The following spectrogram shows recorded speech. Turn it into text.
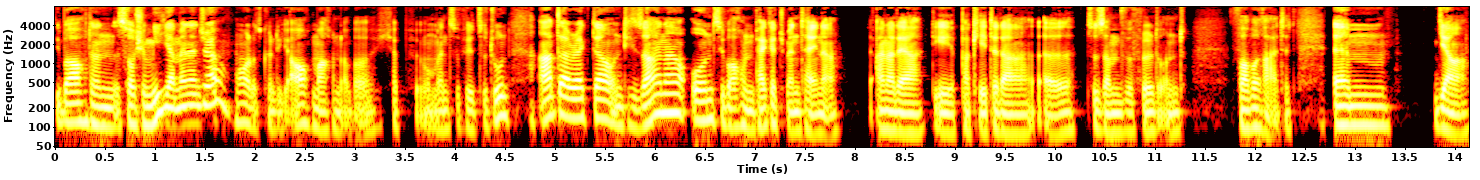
Sie brauchen einen Social Media Manager, oh, das könnte ich auch machen, aber ich habe im Moment zu viel zu tun, Art Director und Designer und Sie brauchen einen Package Maintainer, einer, der die Pakete da äh, zusammenwürfelt und vorbereitet. Ähm, ja,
